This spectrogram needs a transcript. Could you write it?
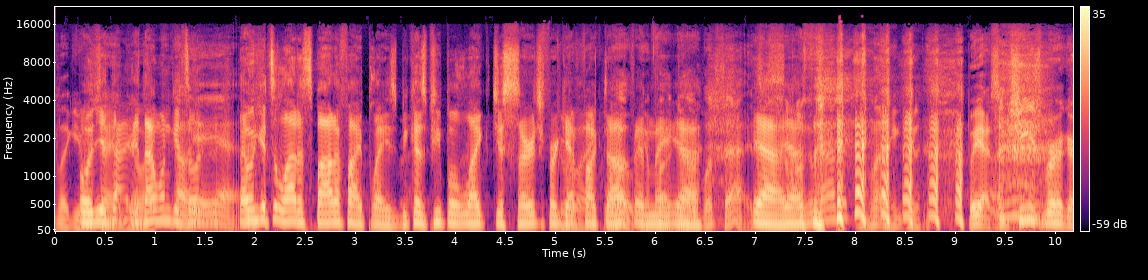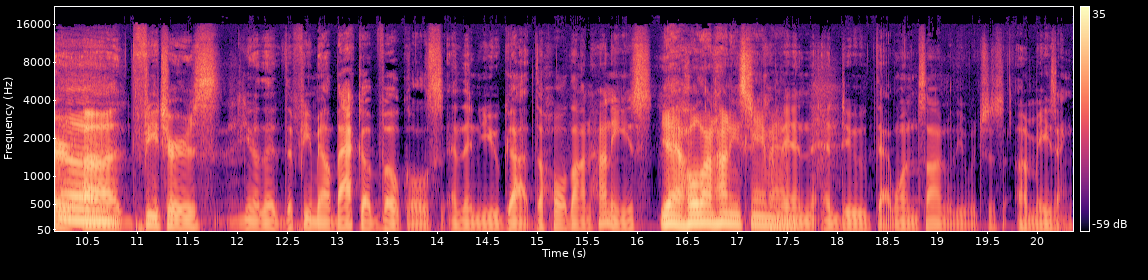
like you well, were yeah, saying. that, that like, one gets oh, a, yeah, yeah. that one gets a lot of Spotify plays because people like just search for People "Get are Fucked Up" and they yeah Up? What's that? It's Yeah, yeah. song about it? Like, you know. But yeah, so cheeseburger uh, features you know the the female backup vocals, and then you got the Hold On Honeys yeah. Hold on, honeys came come in. in and do that one song with you, which is amazing.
